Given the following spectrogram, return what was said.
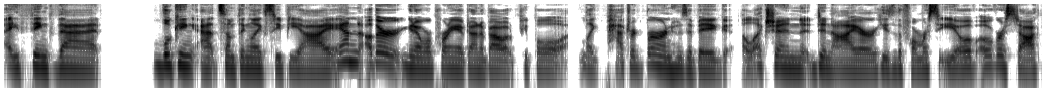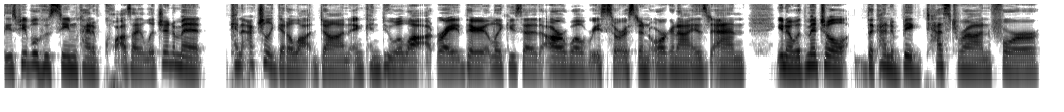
I think that looking at something like CPI and other, you know, reporting I've done about people like Patrick Byrne, who's a big election denier. He's the former CEO of Overstock. These people who seem kind of quasi legitimate can actually get a lot done and can do a lot, right? They're, like you said, are well resourced and organized. And, you know, with Mitchell, the kind of big test run for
